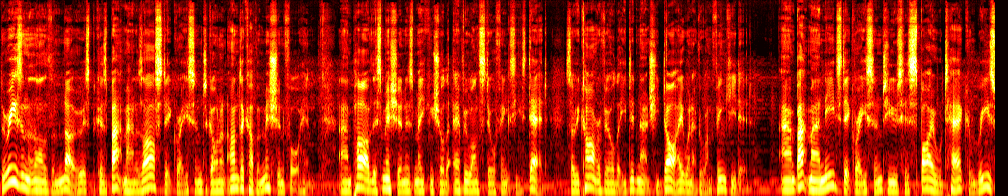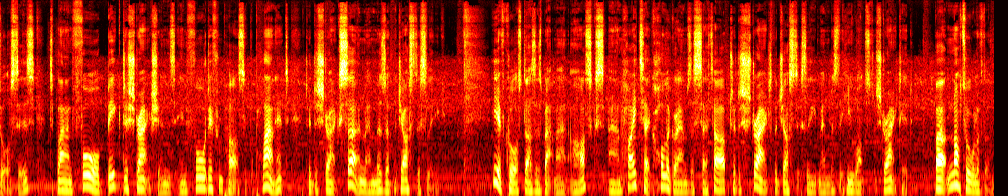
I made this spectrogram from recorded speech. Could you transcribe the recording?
The reason that none of them know is because Batman has asked Dick Grayson to go on an undercover mission for him, and part of this mission is making sure that everyone still thinks he's dead, so he can't reveal that he didn't actually die when everyone think he did and Batman needs Dick Grayson to use his Spyral tech and resources to plan four big distractions in four different parts of the planet to distract certain members of the Justice League. He, of course, does as Batman asks, and high tech holograms are set up to distract the Justice League members that he wants distracted. But not all of them,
